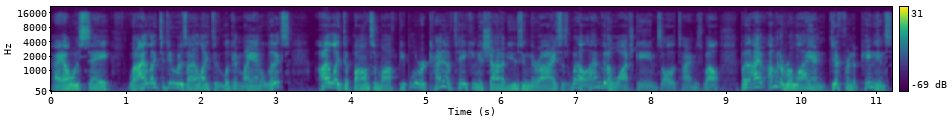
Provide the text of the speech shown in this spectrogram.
I always say, what I like to do is I like to look at my analytics. I like to bounce them off people who are kind of taking a shot of using their eyes as well. I'm going to watch games all the time as well, but I, am going to rely on different opinions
